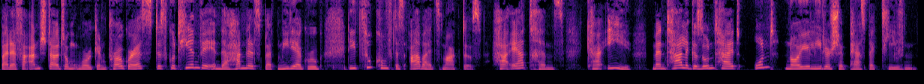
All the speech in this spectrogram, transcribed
Bei der Veranstaltung Work in Progress diskutieren wir in der Handelsblatt Media Group die Zukunft des Arbeitsmarktes, HR-Trends, KI, mentale Gesundheit und neue Leadership-Perspektiven.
